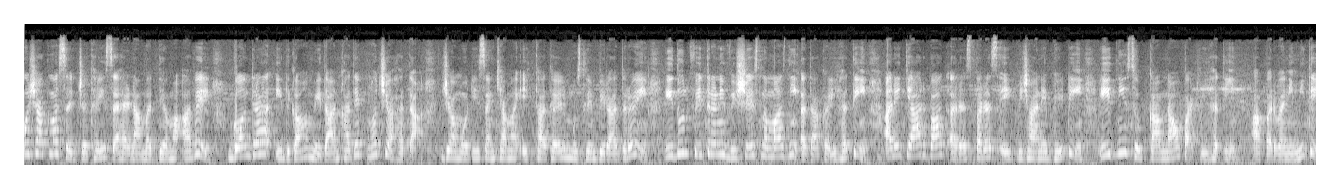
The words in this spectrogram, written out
પોશાકમાં સજ્જ થઈ શહેરના મધ્યમાં આવેલ ગોંધરા ઈદગાહ મેદાન ખાતે પહોંચ્યા હતા, જ્યાં મોટી સંખ્યામાં એકઠા થયેલ મુસ્લિમ બિરાદરોએ ઈદ ઉલ ફિત્રની વિશેષ નમાઝની અદા કરી હતી અને ત્યારબાદ અરસપરસ એકબીજાને ભેટી ઈદની શુભકામનાઓ પાઠવી હતી. આ પર્વ નિમિત્તે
